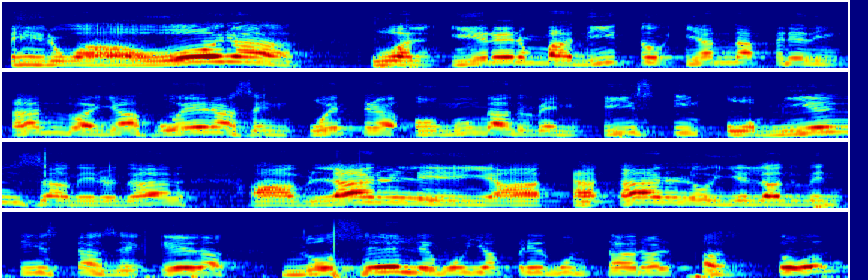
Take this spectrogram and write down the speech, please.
Pero ahora cualquier hermanito que anda predicando allá afuera se encuentra con un adventista y comienza, ¿verdad?, a hablarle y a atacarlo y el adventista se queda, no sé, le voy a preguntar al pastor.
